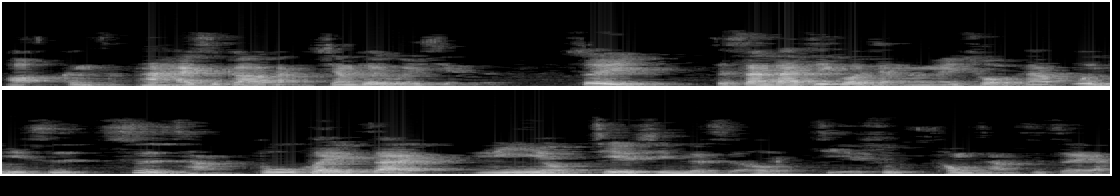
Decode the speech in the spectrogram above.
啊更长，它还是高档，相对危险的。所以这三大机构讲的没错，但问题是市场不会在你有戒心的时候结束，通常是这样，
